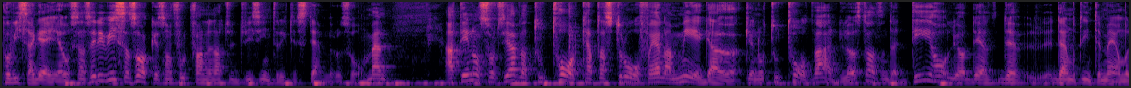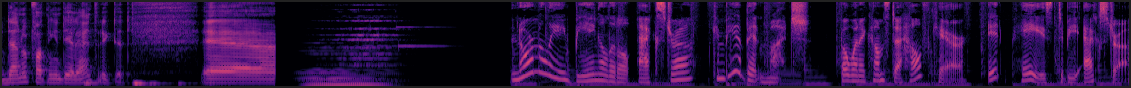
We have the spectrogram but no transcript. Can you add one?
på vissa grejer och sen så är det vissa saker som fortfarande naturligtvis inte riktigt stämmer och så. Men att det är någon sorts jävla total katastrof och jävla megaöken och totalt värdelöst och allt sånt där. Det håller jag del, de, däremot inte med om och den uppfattningen delar jag inte riktigt. Eh... Normally being a little extra can be a bit much. But when it comes to healthcare, it pays to be extra.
